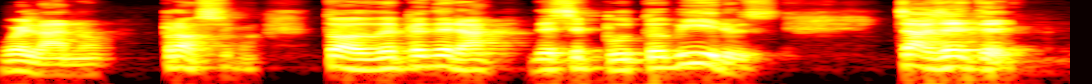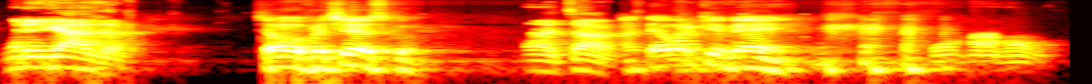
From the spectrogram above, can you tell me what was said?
ou o ano próximo. Todo dependerá desse puto vírus. Tchau, gente. Obrigado. Tchau, Francisco. Tchau, tchau. Até o ano que vem. Tchau.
